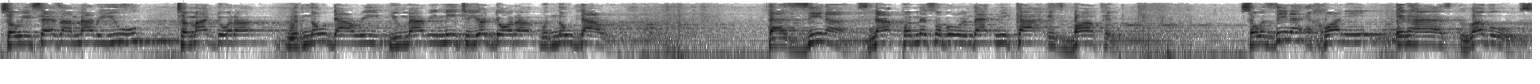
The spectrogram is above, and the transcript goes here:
So he says, I marry you to my daughter with no dowry. You marry me to your daughter with no dowry. That's zina. It's not permissible in that nikah is batil. So with zina, ikhwani, it has levels.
